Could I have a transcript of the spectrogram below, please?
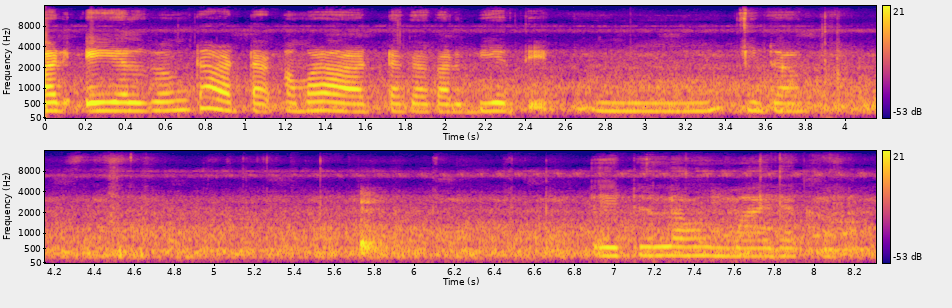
আর এই অ্যালবামটা আট টাকা, আমার আট টাকা কার বিয়েতে। এটা। এটা হলো আমার মায়ের দেখা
